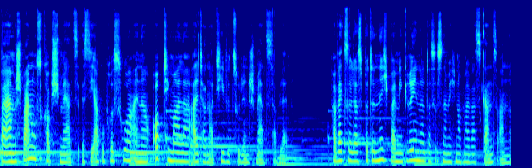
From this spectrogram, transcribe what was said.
bei einem Spannungskopfschmerz ist die Akupressur eine optimale Alternative zu den Schmerztabletten. Verwechsel das bitte nicht bei Migräne, das ist nämlich nochmal was ganz anderes.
